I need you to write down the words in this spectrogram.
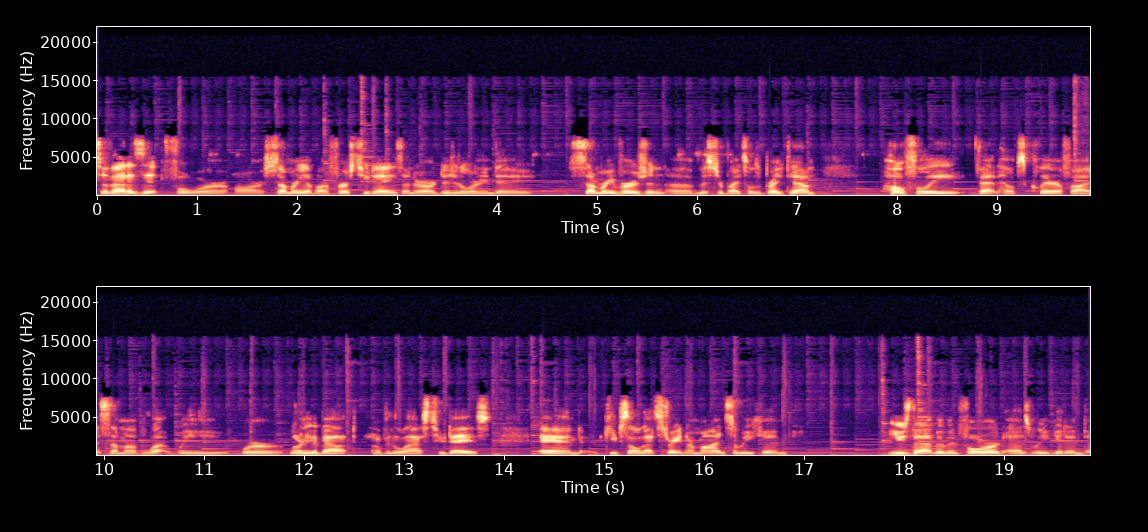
So that is it for our summary of our first two days under our Digital Learning Day summary version of Mr. Beitzel's breakdown. Hopefully, that helps clarify some of what we were learning about over the last two days and keeps all that straight in our mind so we can use that moving forward as we get into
